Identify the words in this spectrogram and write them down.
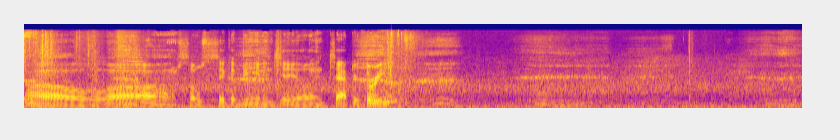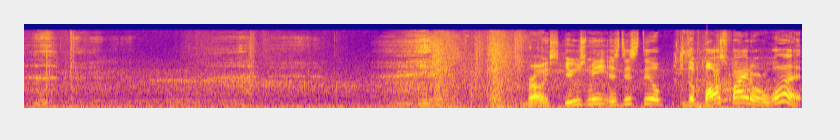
Oh, oh, I'm so sick of being in jail in chapter three. Bro, excuse me? Is this still the boss fight or what?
